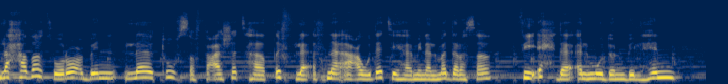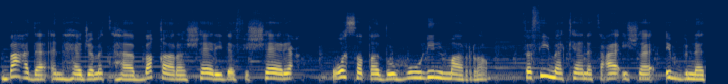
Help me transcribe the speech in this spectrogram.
لحظات رعب لا توصف عاشتها طفله أثناء عودتها من المدرسة في إحدى المدن بالهند بعد أن هاجمتها بقرة شاردة في الشارع وسط ذهول المارة. ففيما كانت عائشة ابنة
